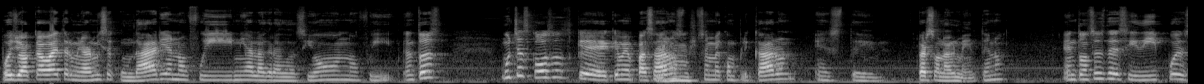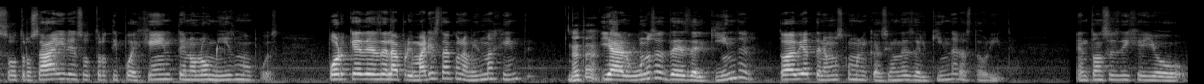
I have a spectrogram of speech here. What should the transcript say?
Pues yo acababa de terminar mi secundaria, no fui ni a la graduación, no fui... Entonces, muchas cosas que, que me pasaron, Ajá. se me complicaron, este, personalmente, ¿no? Entonces decidí, pues, otros aires, otro tipo de gente, no lo mismo, pues. Porque desde la primaria estaba con la misma gente. ¿Neta? Y algunos desde el kinder. Todavía tenemos comunicación desde el kinder hasta ahorita. Entonces dije yo,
